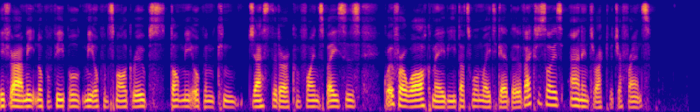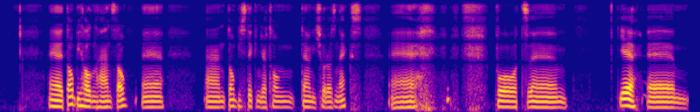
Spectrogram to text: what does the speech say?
If you are meeting up with people, meet up in small groups. Don't meet up in congested or confined spaces. Go for a walk, maybe. That's one way to get a bit of exercise and interact with your friends. Uh, don't be holding hands though, uh, and don't be sticking your tongue down each other's necks. Uh, but um, yeah, um,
